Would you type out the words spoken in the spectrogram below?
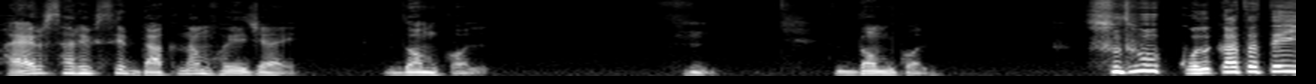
ফায়ার সার্ভিসের ডাকনাম হয়ে যায় দমকল। দমকল। শুধু কলকাতাতেই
